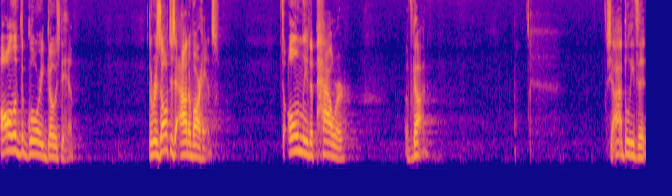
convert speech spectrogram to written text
all of the glory goes to Him. The result is out of our hands. It's only the power of God. See, I believe that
